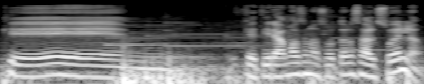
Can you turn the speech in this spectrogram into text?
que, que tiramos nosotros al suelo.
